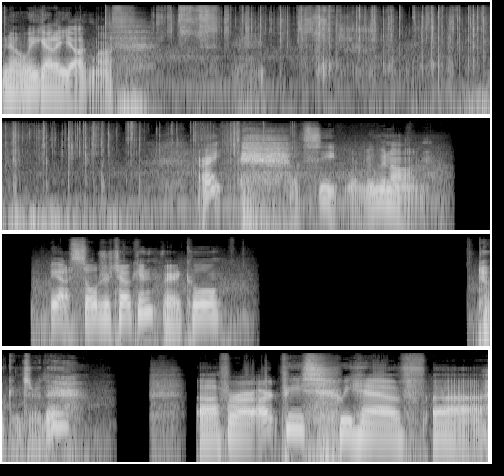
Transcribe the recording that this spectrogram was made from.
no, we got a Yawgmoth. All right, let's see. We're moving on. We got a soldier token. Very cool. Tokens are there. Uh, for our art piece, we have uh,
